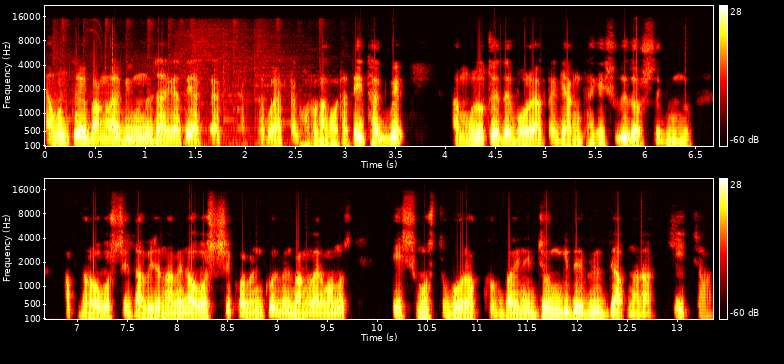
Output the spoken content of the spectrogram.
এমন করে বাংলার বিভিন্ন জায়গাতে একটা একটা পর একটা ঘটনা ঘটাতেই থাকবে। আর মূলত এদের বড় একটা জ্ঞান থাকে শুধু দর্শক বিন্দু। আপনারা অবশ্যই দাবি জানাবেন, অবশ্যই কমেন্ট করবেন বাংলার মানুষ। এই সমস্ত গোরক্ষক বাহিনীর জঙ্গিদের বিরুদ্ধে আপনারা কি চান?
